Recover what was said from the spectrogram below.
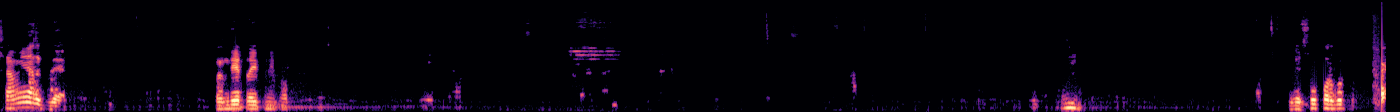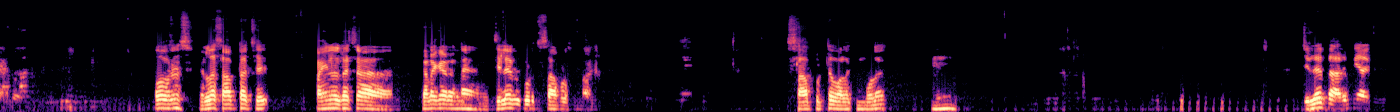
செமையா இருக்குது. ரெண்டே ட்ரை பண்ணி பார்ப்போம் இது சூப்பர் குட் ஓ ஃப்ரெண்ட்ஸ் எல்லாம் சாப்பிட்டாச்சு. ஃபைனல் டச்சா கடைக்காரண்ண ஜிலேபி கொடுத்து சாப்பிட சொன்னாங்க. சாப்பிட்டு வழக்கம் போல. ம். ஜிலேபி அருமையாக இருக்குது.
